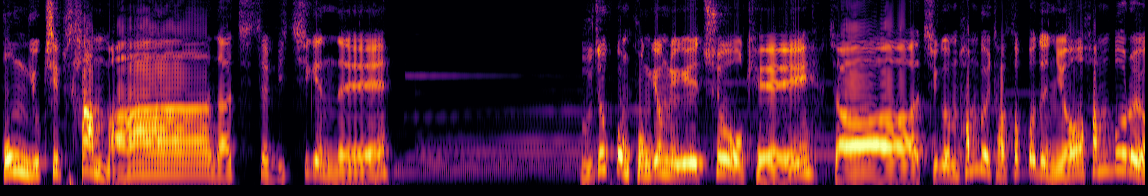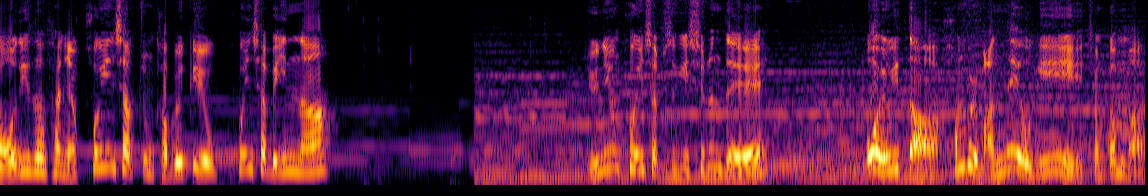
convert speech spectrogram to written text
063. 아, 나 진짜 미치겠네. 무조건 공격력 1추, 오케이. 자, 지금 환불 다 썼거든요. 환불을 어디서 사냐? 코인샵 좀 가볼게요. 코인샵에 있나? 유니온 코인샵 쓰기 싫은데. 어, 여기 있다. 환불 맞네, 여기. 잠깐만.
